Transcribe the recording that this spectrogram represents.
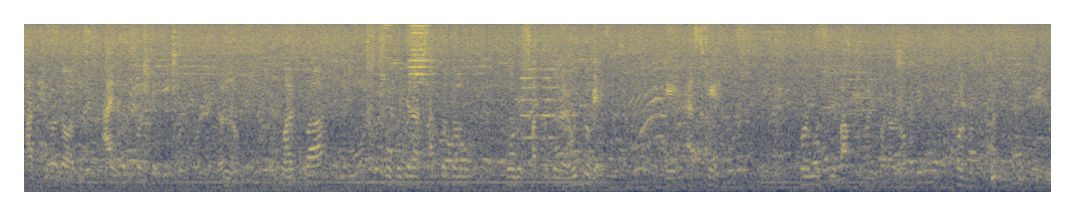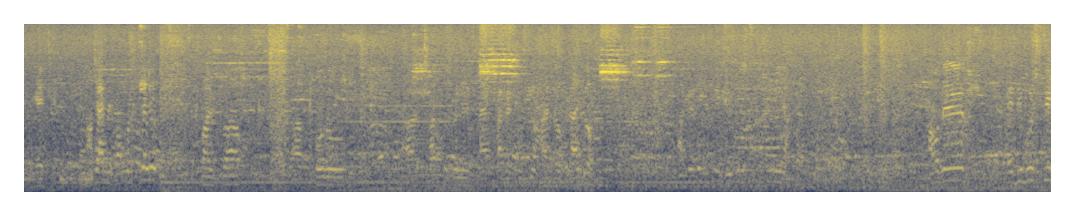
ছাত্র দল আয়োজন করতে করার জন্য। কল্পা উপজেলা ছাত্র দল পৌর ছাত্র দলের উদ্যোগে এই আজকে কর্মসূচি বাস্তবায়ন করার লক্ষ্যে কর্মসূচি নিয়েছেন। আচ্ছা, আমি কর্মস্থলে কল্পা আহ, পৌর আহ, ছাত্র দলের সাবেক সম্পাদক আমাদের এই দিবসটি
